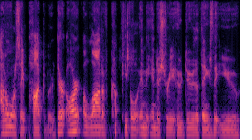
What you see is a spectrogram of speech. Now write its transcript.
I don't want to say popular. There aren't a lot of people in the industry who do the things that you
